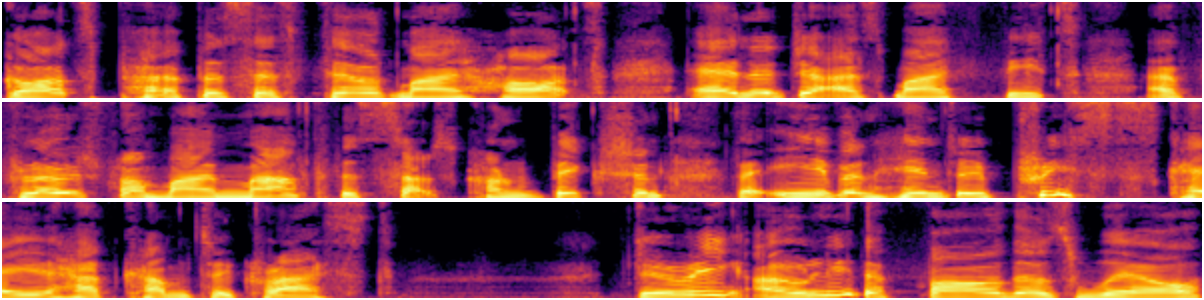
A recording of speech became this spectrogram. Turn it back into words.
God's purpose has filled my heart, energized my feet, and flows from my mouth with such conviction that even Hindu priests have come to Christ. Doing only the Father's will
